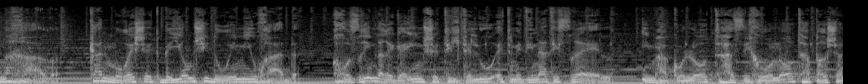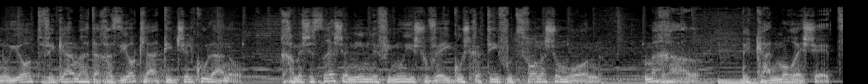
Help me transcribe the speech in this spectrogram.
מחר, כאן מורשת ביום שידורי מיוחד. חוזרים לרגעים שטלטלו את מדינת ישראל, עם הקולות, הזיכרונות, הפרשנויות וגם התחזיות לעתיד של כולנו. 15 שנים לפינוי יישובי גוש קטיף וצפון השומרון. מחר, בכאן מורשת.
